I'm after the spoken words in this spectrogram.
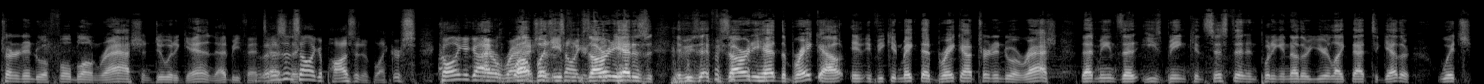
turn it into a full blown rash and do it again, that'd be fantastic. That doesn't sound like a positive, Blankers. Calling a guy a rash well, but if like he's already had his if he's if he's already had the breakout, if, if he can make that breakout turn into a rash, that means that he's being consistent and putting another year like that together, which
